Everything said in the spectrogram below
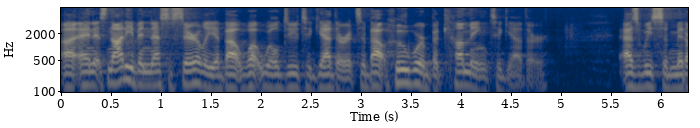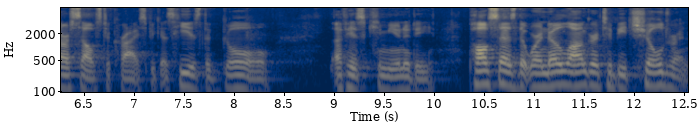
uh, and it's not even necessarily about what we'll do together. It's about who we're becoming together as we submit ourselves to Christ, because He is the goal of His community. Paul says that we're no longer to be children.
